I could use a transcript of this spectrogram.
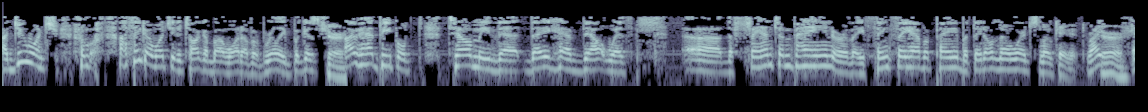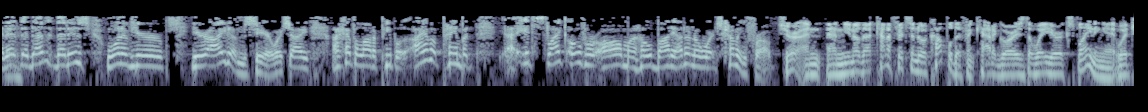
I do want you, I think I want you to talk about one of them really because sure. I've had people tell me that they have dealt with uh, the phantom pain, or they think they have a pain, but they don't know where it's located, right? Sure. And sure. That, that that is one of your your items here, which I I have a lot of people. I have a pain, but it's like overall my whole body. I don't know where it's coming from. Sure, and and you know that kind of fits into a couple different categories the way you're explaining it, which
